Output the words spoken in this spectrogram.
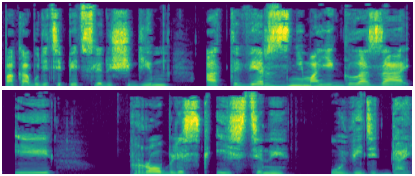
пока будете петь следующий гимн «Отверзни мои глаза и проблеск истины увидеть дай».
